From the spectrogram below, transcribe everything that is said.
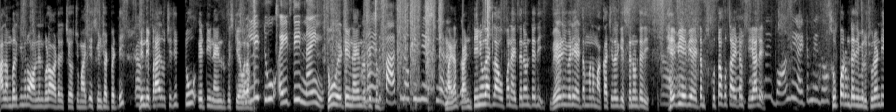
ఆ నంబర్కి మీరు ఆన్లైన్ కూడా ఆర్డర్ ఇచ్చేవచ్చు మాకి స్క్రీన్ షాట్ పెట్టి. దీని ప్రైస్ వచ్చేసి టూ ఎయిటీ నైన్ రూపీస్ కేవలం. Two eighty nine two eighty nine rupees madam కంటిన్యూగా ఇట్లా ఓపెన్ అయితేనే ఉంటది. వేడి వేడి ఐటమ్ మనం అక్క చెల్లెలకి ఇస్తూనే ఉంటది. హెవీ హెవీ ఐటమ్స్ కొత్త కొత్త ఐటమ్స్ ఇవ్వాలి బాగుంది ఐటమ్ ఏదో. సూపర్ ఉంటది. మీరు చూడండి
